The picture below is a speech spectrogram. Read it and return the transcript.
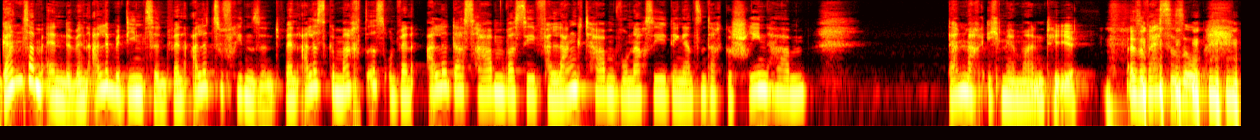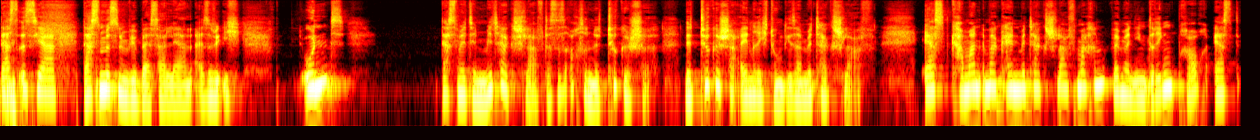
ganz am Ende, wenn alle bedient sind, wenn alle zufrieden sind, wenn alles gemacht ist und wenn alle das haben, was sie verlangt haben, wonach sie den ganzen Tag geschrien haben, dann mache ich mir mal einen Tee. Also weißt du so, das ist ja, das müssen wir besser lernen. Also ich und das mit dem Mittagsschlaf, das ist auch so eine tückische, eine tückische Einrichtung, dieser Mittagsschlaf. Erst kann man immer keinen Mittagsschlaf machen, wenn man ihn dringend braucht. Erst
